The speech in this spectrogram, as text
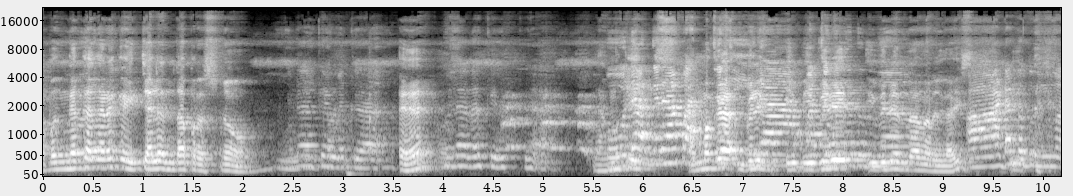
അപ്പൊ നിങ്ങൾക്ക് അങ്ങനെ കഴിച്ചാൽ എന്താ പ്രശ്നോ? ഏഹ് വെക്കുക. നമുക്ക് ഇവർ ഇവർ ഇവർ എന്താണെന്നറിയോ guys? ആടൊക്കെ തിന്നു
